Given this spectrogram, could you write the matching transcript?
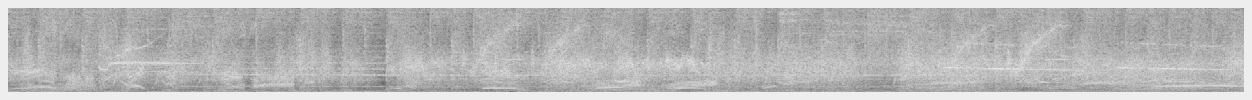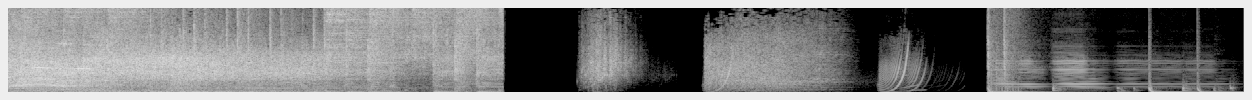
Yeah!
